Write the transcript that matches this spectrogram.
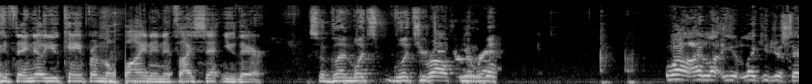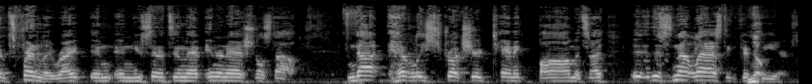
if they know you came from the wine and if I sent you there. So, Glenn, what's what's your Ralph, take on the rent? Well, I like you just said, it's friendly, right? And and you said it's in that international style, not heavily structured tannic bomb. It's not. This is not lasting fifty nope. years.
